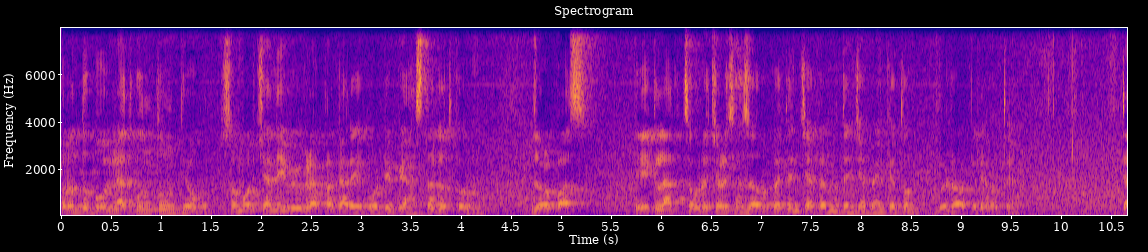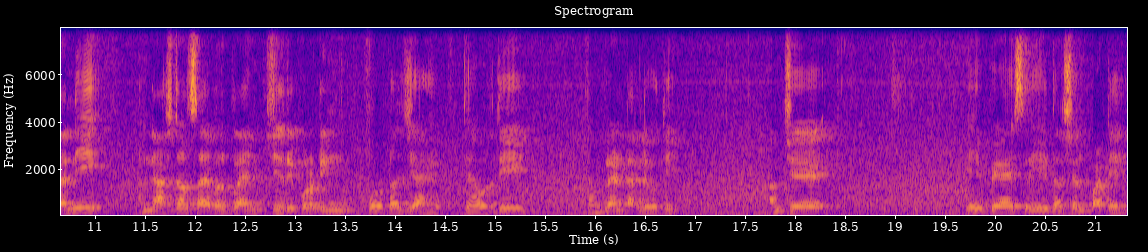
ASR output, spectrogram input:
परंतु बोलण्यात गुंतवून ठेवून समोरच्याने वेगळ्या प्रकारे ओ टी पी हस्तगत करून जवळपास एक लाख चौवेचाळीस हजार रुपये त्यांच्याकडनं त्यांच्या बँकेतून विड्रॉ केले होते. त्यांनी नॅशनल सायबर क्राईमची रिपोर्टिंग पोर्टल जी आहे त्यावरती कंप्लेंट टाकली होती. आमचे A P I Shri Darshan Patil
